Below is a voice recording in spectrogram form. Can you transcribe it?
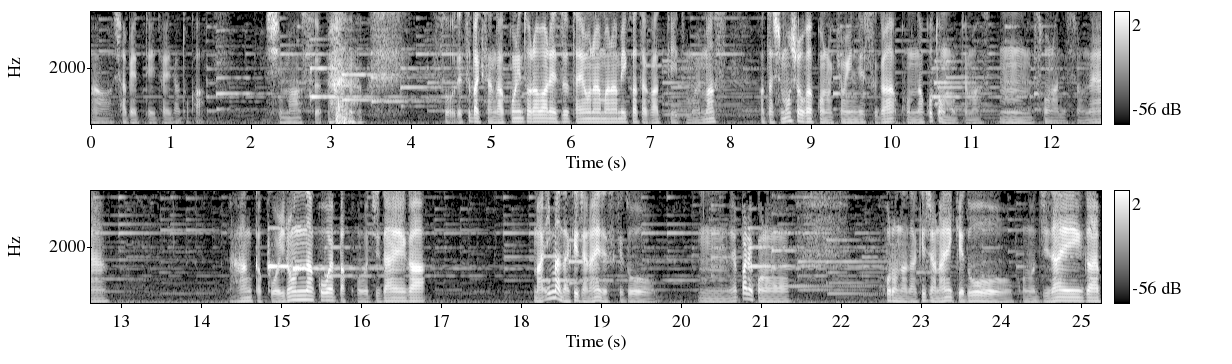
あ喋っていたりだとかします。そうで椿さん学校にとらわれず多様な学び方があっていいと思います。私も小学校の教員ですがこんなこと思ってますうんそうなんですよねなんかこういろんなこうやっぱこう時代がまあ今だけじゃないですけどうんやっぱりこのコロナだけじゃないけどこの時代がやっ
